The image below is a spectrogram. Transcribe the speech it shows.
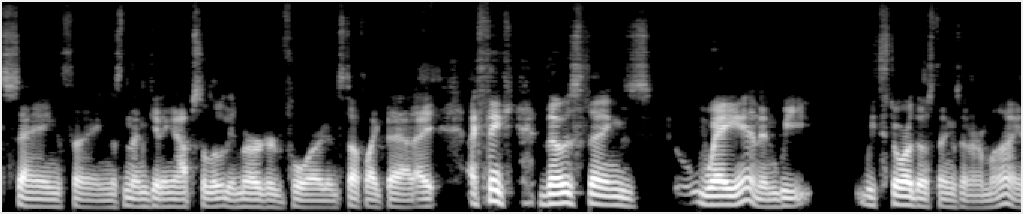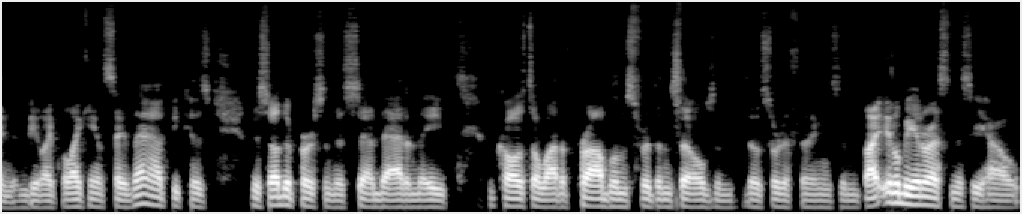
saying things and then getting absolutely murdered for it and stuff like that i i think those things weigh in and we we store those things in our mind and be like, well, I can't say that because this other person has said that and they caused a lot of problems for themselves and those sort of things. And it'll be interesting to see how,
